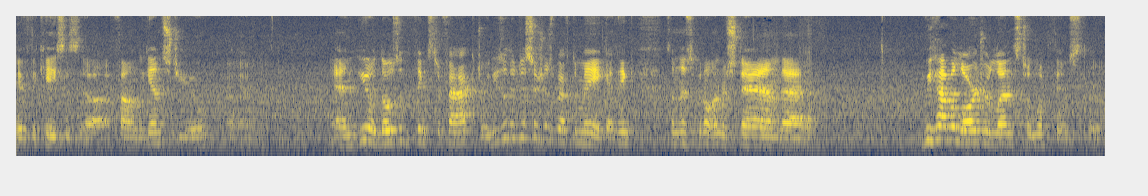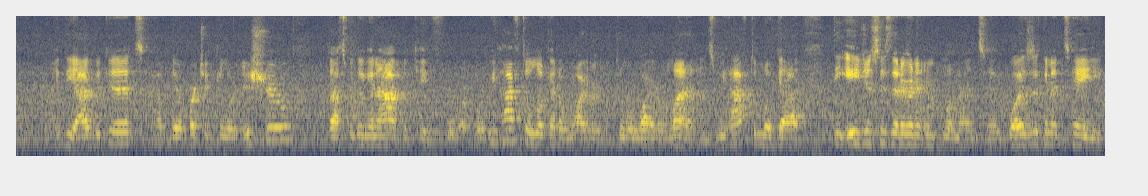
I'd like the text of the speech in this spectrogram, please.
if the case is uh, found against you. Uh, and you know, those are the things to factor. These are the decisions we have to make. I think sometimes we don't understand that we have a larger lens to look things through. Right? The advocates have their particular issue. That's what they're going to advocate for. But we have to look at a wider through a wider lens. We have to look at the agencies that are going to implement it. What is it going to take?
